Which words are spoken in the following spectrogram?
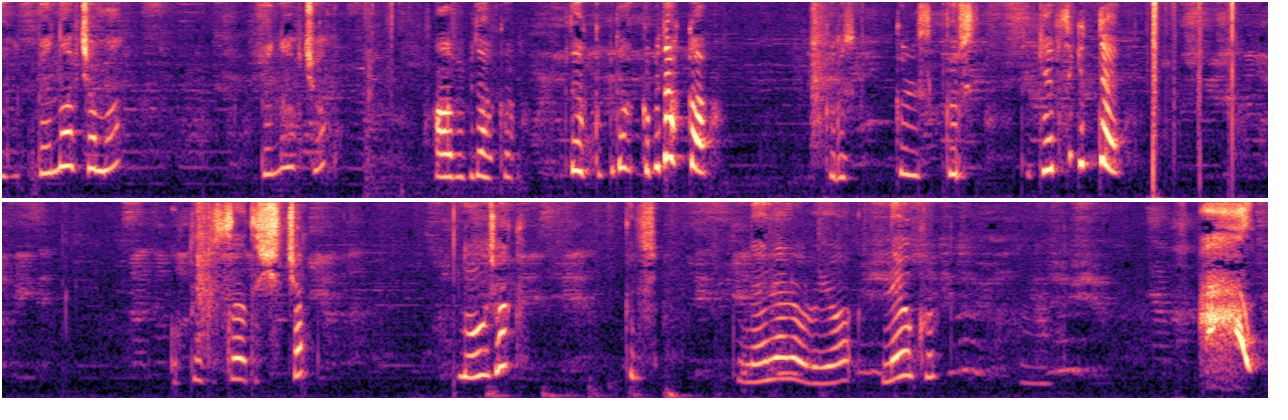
Ben, ne yapacağım lan? Ben ne yapacağım? Abi bir dakika. Bir dakika, bir dakika, bir dakika. Kırız, kırız, kırız. Hepsi gitti. Kızı atışacağım. Ne olacak? Kırız. Neler oluyor? Ne oku? Al!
